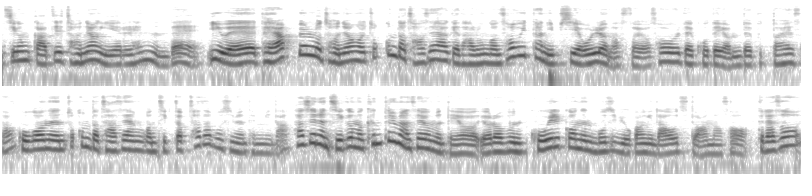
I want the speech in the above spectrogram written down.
지금까지 전형 이해를 했는데 이 외에 대학별로 전형을 조금 더 자세하게 다룬 건 서위탄 입시에 올려놨어요. 서울대, 고대, 연대부터 해서 그거는 조금 더 자세한 건 직접 찾아보시면 됩니다. 사실은 지금은 큰 틀만 세우면 돼요. 여러분 고1 거는 모집 요강이 나오지도 않아서 그래서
